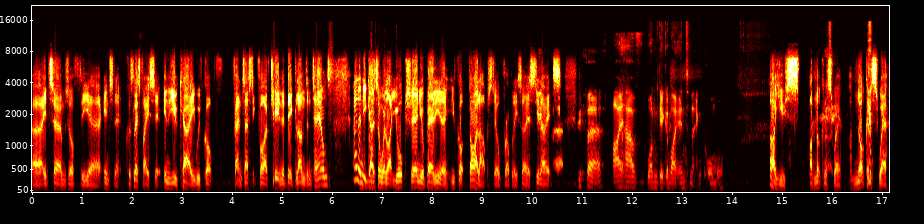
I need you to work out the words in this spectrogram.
uh, in terms of the uh, internet. Because let's face it, in the UK we've got fantastic 5G in the big London towns, and then you go somewhere like Yorkshire and you're barely you know you've got dial up still probably. So it's you know it's To be fair, I have one gigabyte internet in Cornwall, Oh, you! s- I'm not going to swear. I'm not going to swear.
